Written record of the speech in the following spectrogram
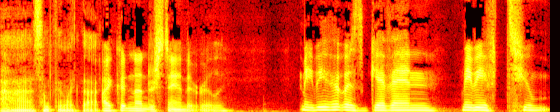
Uh, something like that. I couldn't understand it really. maybe if it was given, maybe if to,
